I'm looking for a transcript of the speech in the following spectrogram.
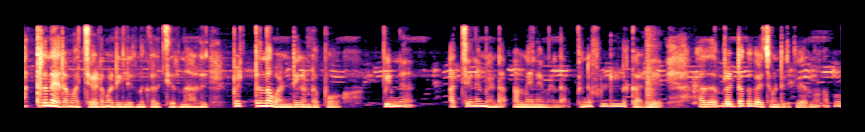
അത്ര നേരം അച്ചയുടെ മടിയിലിരുന്ന് കളിച്ചിരുന്ന ആൾ പെട്ടെന്ന് വണ്ടി കണ്ടപ്പോൾ പിന്നെ അച്ഛനെയും വേണ്ട അമ്മേനെയും വേണ്ട പിന്നെ ഫുള്ള് കളിയായി. അത് ബ്രെഡൊക്കെ കഴിച്ചുകൊണ്ടിരിക്കുകയായിരുന്നു അപ്പോൾ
